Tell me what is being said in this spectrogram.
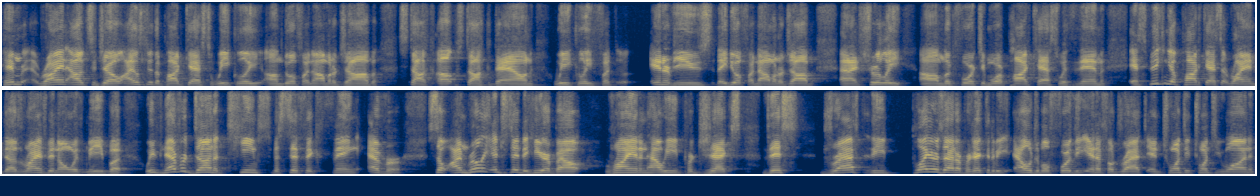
him, Ryan, Alex, and Joe. I listen to the podcast weekly. Um, do a phenomenal job. Stock up, stock down, weekly for interviews. They do a phenomenal job, and I truly um, look forward to more podcasts with them. And speaking of podcasts that Ryan does, Ryan's been on with me, but we've never done a team specific thing ever. So I'm really interested to hear about Ryan and how he projects this draft, the players that are projected to be eligible for the NFL draft in 2021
